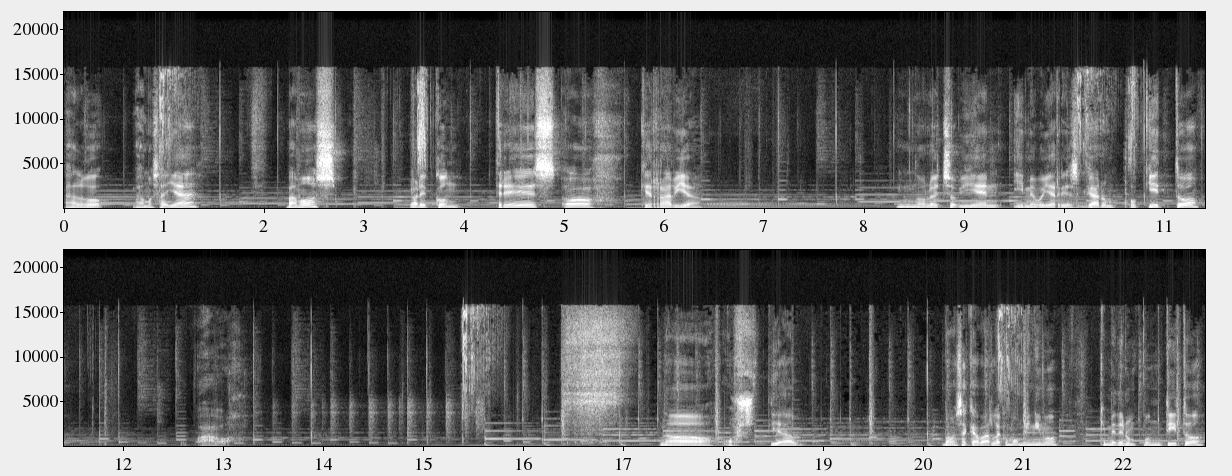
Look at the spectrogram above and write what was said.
Algo... Vamos allá. Vamos. Lo haré con tres. ¡Oh! ¡Qué rabia! No lo he hecho bien y me voy a arriesgar un poquito. ¡Wow! No, hostia. Vamos a acabarla como mínimo. Que me den un puntito.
